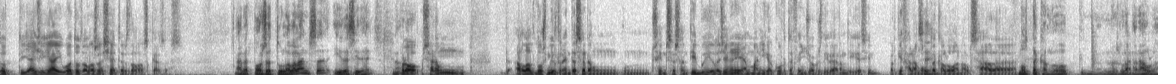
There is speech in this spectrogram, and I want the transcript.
tot, hi hagi aigua a totes les aixetes de les cases. Ara posa tu la balança i decideix. No? Però serà un... El 2030 serà un, un sense sentit, vull dir, la gent anirà amb màniga curta fent jocs d'hivern, diguéssim, perquè farà molta sí. calor en alçada... Molta calor no és la bueno, paraula.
